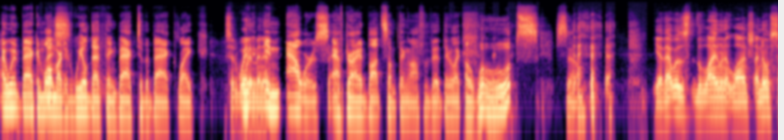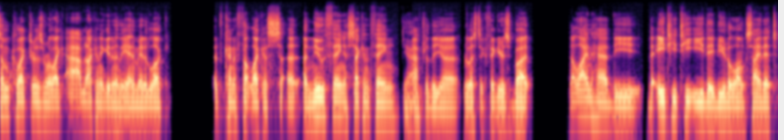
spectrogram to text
I went back and Walmart Nice. had wheeled that thing back to the back like said, wait a minute. in hours after I had bought something off of it. They were like, oh, whoa, whoops. So yeah, that was the line when it launched. I know some collectors were like, ah, I'm not going to get into the animated look. It kind of felt like a, a new thing, a second thing Yeah. after the uh, realistic figures. But that line had the the ATTE debuted alongside it.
